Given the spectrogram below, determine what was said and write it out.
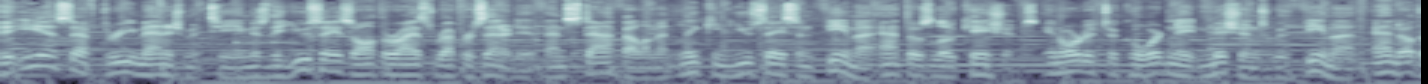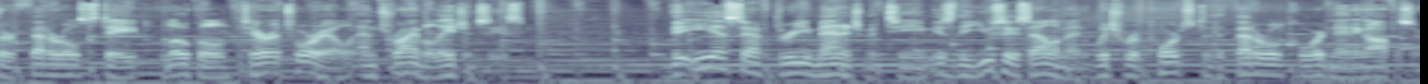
The ESF-3 management team is the USACE authorized representative and staff element linking USACE and FEMA at those locations in order to coordinate missions with FEMA and other federal, state, local, territorial, and tribal agencies. The ESF-3 management team is the USACE element which reports to the federal coordinating officer.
